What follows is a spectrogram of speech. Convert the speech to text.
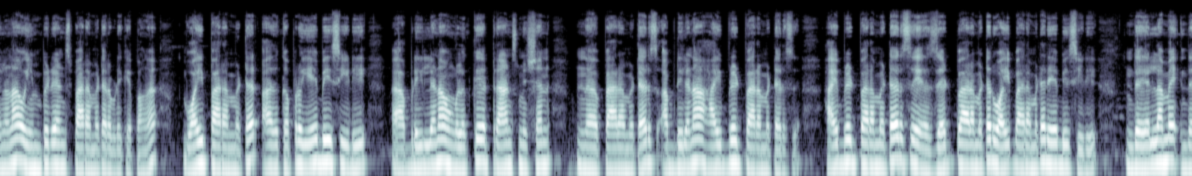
இல்லைனா இம்பிடன்ஸ் பேராமீட்டர் அப்படி கேட்பாங்க. ஒய் பேராமீட்டர் அதுக்கப்புறம் ஏபிசிடி அப்படி இல்லைனா உங்களுக்கு டிரான்ஸ்மிஷன் பேராமீட்டர்ஸ் அப்படி இல்லைனா hybrid parameters hybrid parameters Z parameter Y parameter ABCD இந்த எல்லாமே இந்த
